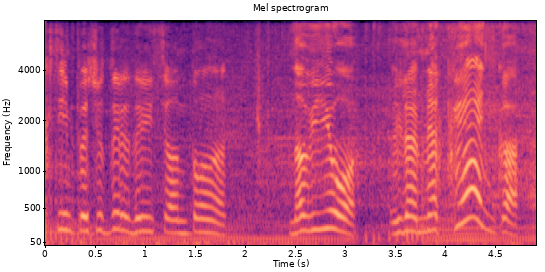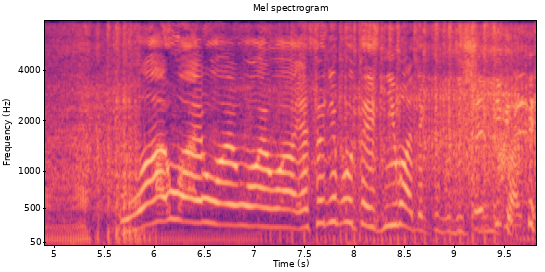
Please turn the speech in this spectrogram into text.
754, дивіться, Антона. Нав'йо. М'якенька. Вай, вай, вай, вай, вай. Я сьогодні буду тебе знімати, як ти будеш їхати.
